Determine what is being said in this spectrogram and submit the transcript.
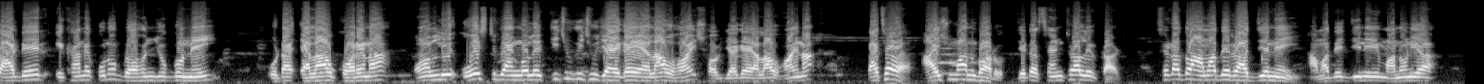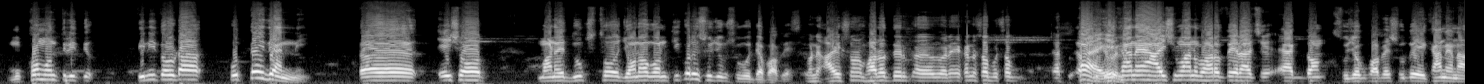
কার্ডের এখানে কোনো গ্রহণযোগ্য নেই ওটা অ্যালাউ করে না। অনলি ওয়েস্ট বেঙ্গলের কিছু কিছু জায়গায় অ্যালাউ হয় সব জায়গায় অ্যালাউ হয় না। তাছাড়া আয়ুষ্মান ভারত যেটা সেন্ট্রালের কার্ড সেটা তো আমাদের রাজ্যে নেই। আমাদের যিনি মাননীয় মুখ্যমন্ত্রী তিনি তো ওটা করতেই দেননি। তা এইসব মানে দুঃস্থ জনগণ কি করে সুযোগ সুবিধা পাবে? মানে আয়ুষ্মান ভারতের মানে এখানে সব সব হ্যাঁ এখানে আয়ুষ্মান ভারতের আছে একদম সুযোগ পাবে শুধু এখানে না।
